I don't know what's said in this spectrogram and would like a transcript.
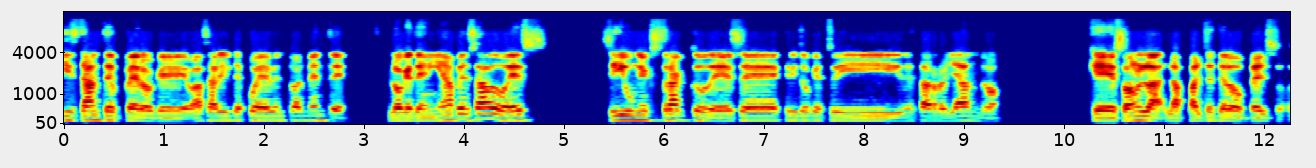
instantes, pero que va a salir después eventualmente, lo que tenía pensado es, sí, un extracto de ese escrito que estoy desarrollando que son la- las partes de los versos.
